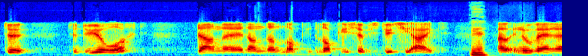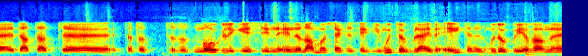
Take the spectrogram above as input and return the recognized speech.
te, te duur wordt, dan, eh, dan, dan lok, lok je substitutie uit. Ja. Nou, in hoeverre dat dat, eh, dat, dat, dat mogelijk is in, in de landbouwsector, kijk, je moet ook blijven eten en het moet ook weer van eh,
